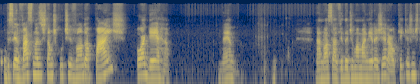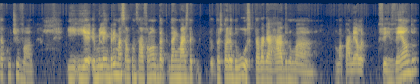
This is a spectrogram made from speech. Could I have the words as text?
observar se nós estamos cultivando a paz ou a guerra, né? Na nossa vida de uma maneira geral. O que, que a gente está cultivando? E, e, eu me lembrei, Marcelo, quando estava falando da, da imagem da, da, história do urso que estava agarrado numa, numa panela fervendo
